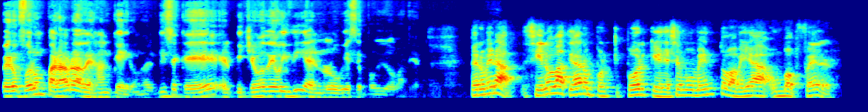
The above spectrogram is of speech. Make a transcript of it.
Pero fueron palabras de Hank Aaron. Él dice que el picheo de hoy día él no lo hubiese podido batear. Pero mira, sí lo batearon porque, porque en ese momento había un Bob Feller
